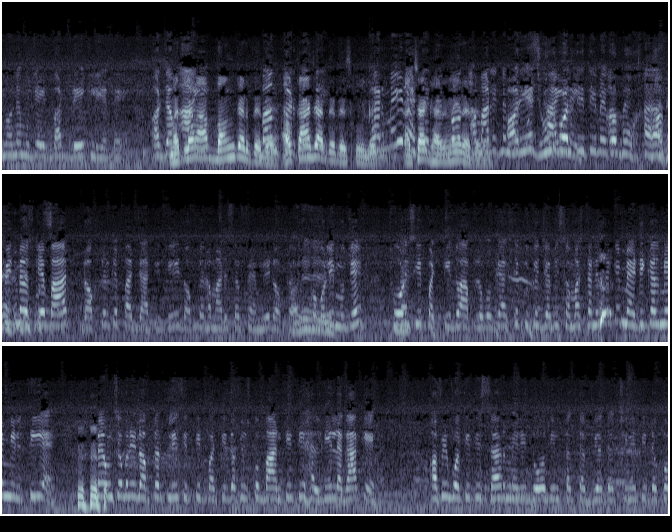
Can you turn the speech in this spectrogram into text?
उन्होंने मुझे एक बार देख लिए थे। और जब मतलब आप बंग करते थे? और कहाँ जाते थे स्कूल घर में अच्छा घर में रहते हमारे थे और ये झूठ बोलती थी, मेरे को। फिर मैं उसके बाद डॉक्टर के पास जाती थी। डॉक्टर हमारे सब फैमिली डॉक्टर। उनको बोली मुझे थोड़ी सी पट्टी दो आप लोगों के आगे क्योंकि जब भी समझता नहीं था कि मेडिकल में मिलती है। मैं उनसे बोली डॉक्टर प्लीज़ इतनी पट्टी दो। फिर उसको बांधती थी हल्दी लगा के। और फिर बोलती थी सर मेरी दो दिन तक तबीयत अच्छी नहीं थी देखो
